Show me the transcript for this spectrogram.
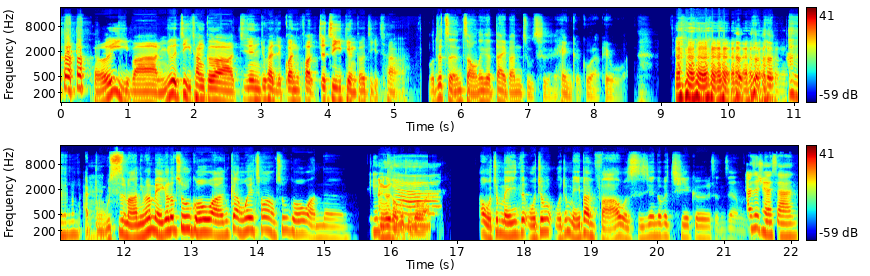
可以吧？你就自己唱歌啊！今天你就开始关话，就自己点歌自己唱啊！我就只能找那个代班主持人 Hank 过来陪我玩。哎，不是吗？你们每个都出国玩，干我也超想出国玩的。那你为什么不出国玩？啊，我就没的，我就我就没办法，我时间都被切割成这样。他是学生，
